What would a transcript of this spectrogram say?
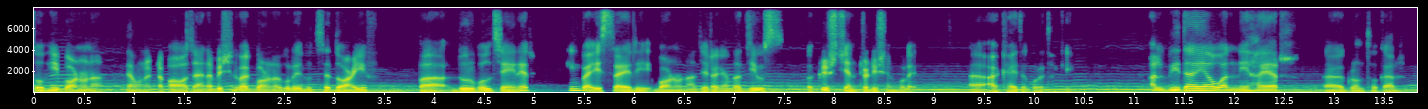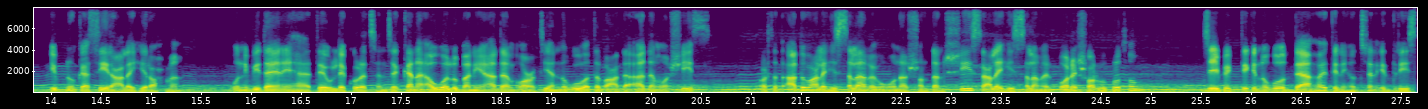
সহি বর্ণনা তেমন একটা পাওয়া যায় না। বেশিরভাগ বর্ণনাগুলোই হচ্ছে দয়ফ বা দুর্বল চেইনের কিংবা ইসরায়েলি বর্ণনা, যেটাকে আমরা জিউস বা ক্রিশ্চিয়ান ট্রেডিশন বলে আখ্যায়িত করে থাকি। আল বিদায়া ওয়াল নিহায়ার গ্রন্থকার ইবনু কাসির আলাহি রহমা উনি বিদায় নিহায়াতে উল্লেখ করেছেন যে, কেন আউ্বালু বানি আদম অর্তিয়া নবুয়াত বাদা আদম ও অর্থাৎ আদম আলহিসাল্লাম এবং ওনার সন্তান শীস আলহিসাল্লামের পরে সর্বপ্রথম যে ব্যক্তিকে নবুয়ত দেওয়া হয় তিনি হচ্ছেন ইদ্রিস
